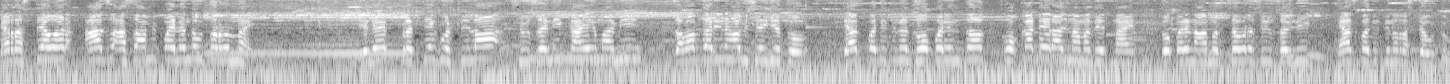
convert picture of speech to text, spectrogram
या रस्त्यावर आज असं आम्ही पहिल्यांदा उतरवलं नाही. गेल्या प्रत्येक गोष्टीला शिवसैनिक कायम आम्ही जबाबदारीने हा विषय घेतो. त्याच पद्धतीने जोपर्यंत कोकाटे राजीनामा देत नाही तोपर्यंत आम्ही सर्व शिवसैनिक ह्याच पद्धतीने उतरू.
